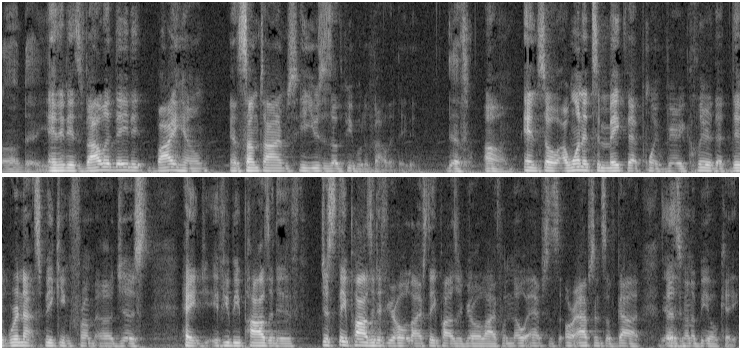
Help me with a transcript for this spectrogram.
all day. Yeah. and it is validated by Him. And sometimes He uses other people to validate it. Definitely. Um, and so I wanted to make that point very clear that, that we're not speaking from uh, just, hey, if you be positive, just stay positive your whole life, stay positive your whole life with no absence or absence of God, Yeah. that it's going to be okay.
